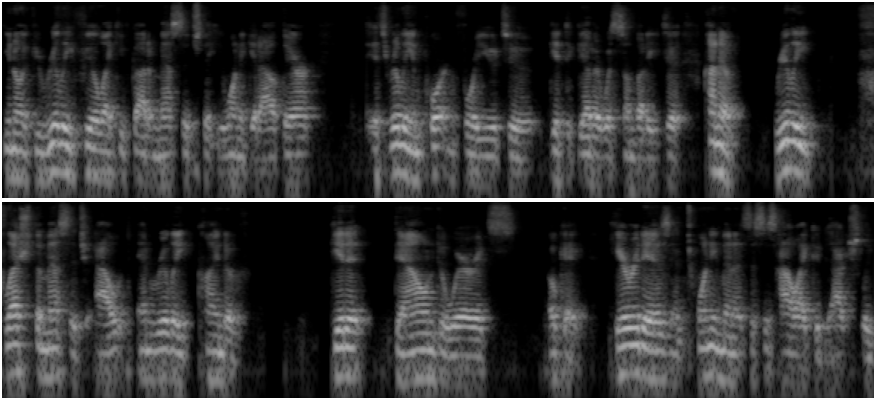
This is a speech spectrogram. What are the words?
you know if you really feel like you've got a message that you want to get out there, it's really important for you to get together with somebody to kind of really flesh the message out and really kind of get it down to where it's okay. Here it is in 20 minutes. This is how I could actually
